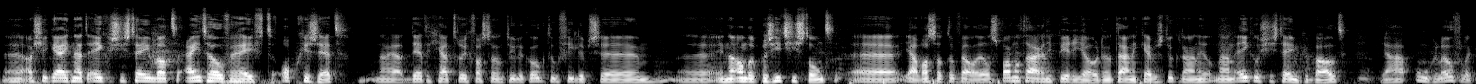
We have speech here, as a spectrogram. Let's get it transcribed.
Eh, als je kijkt naar het ecosysteem wat Eindhoven heeft opgezet. Nou ja, 30 jaar terug was dat natuurlijk ook toen Philips eh, eh, in een andere positie stond. eh, ja, was dat ook wel heel spannend daar in die periode. En uiteindelijk hebben ze natuurlijk naar een, heel, naar een ecosysteem gebouwd. Ja, ongelooflijk.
